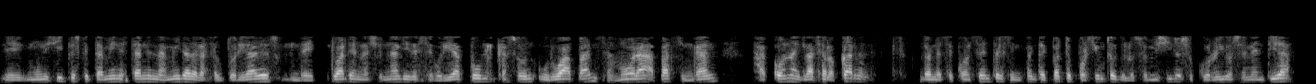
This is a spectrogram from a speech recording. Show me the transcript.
eh, municipios que también están en la mira de las autoridades de Guardia Nacional y de Seguridad Pública son Uruapan, Zamora, Apatzingán, Jacona y Lázaro Cárdenas donde se concentra el 54% de los homicidios ocurridos en la entidad.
